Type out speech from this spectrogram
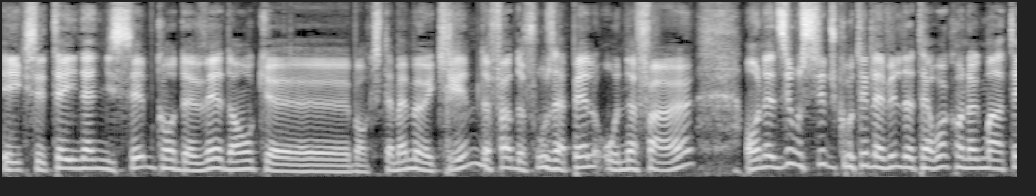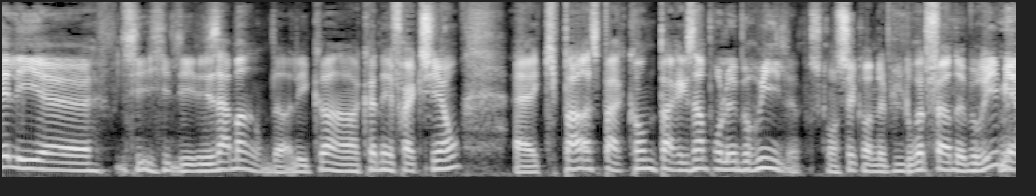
et que c'était inadmissible, qu'on devait donc, euh, bon, que c'était même un crime de faire de faux appels au 911. On a dit aussi du côté de la ville d'Ottawa qu'on augmentait les, euh, les, les, amendes, les cas en cas d'infraction, qui passent par contre, par exemple, pour le bruit, là, parce qu'on sait qu'on n'a plus le droit de faire de bruit, mais,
